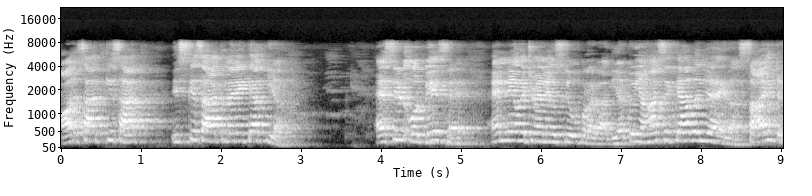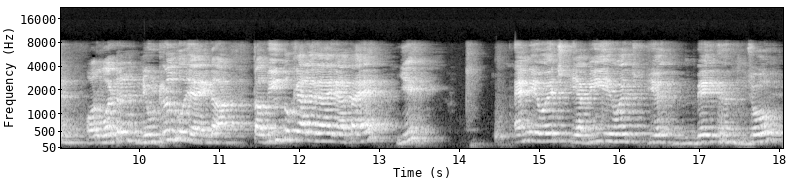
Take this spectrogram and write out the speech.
और साथ के साथ, इसके साथ मैंने क्या किया? एसिड और बेस है NaOH मैंने उसके ऊपर लगा दिया। तो यहाँ से क्या बन जाएगा? साल्ट और वाटर न्यूट्रल हो जाएगा। तभी तो क्या लगाया जाता है? ये NaOH या BaOH ये जो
